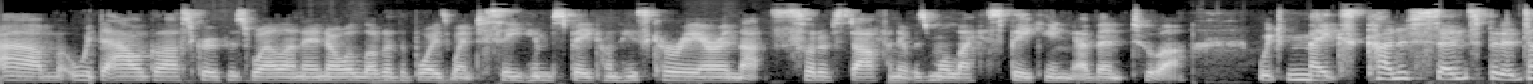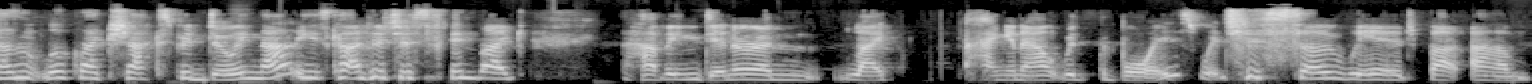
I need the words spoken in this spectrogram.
um, with the Hourglass Group as well. And I know a lot of the boys went to see him speak on his career and that sort of stuff. And it was more like a speaking event tour, which makes kind of sense, but it doesn't look like Shaq's been doing that. He's kind of just been like having dinner and like hanging out with the boys, which is so weird. But um,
